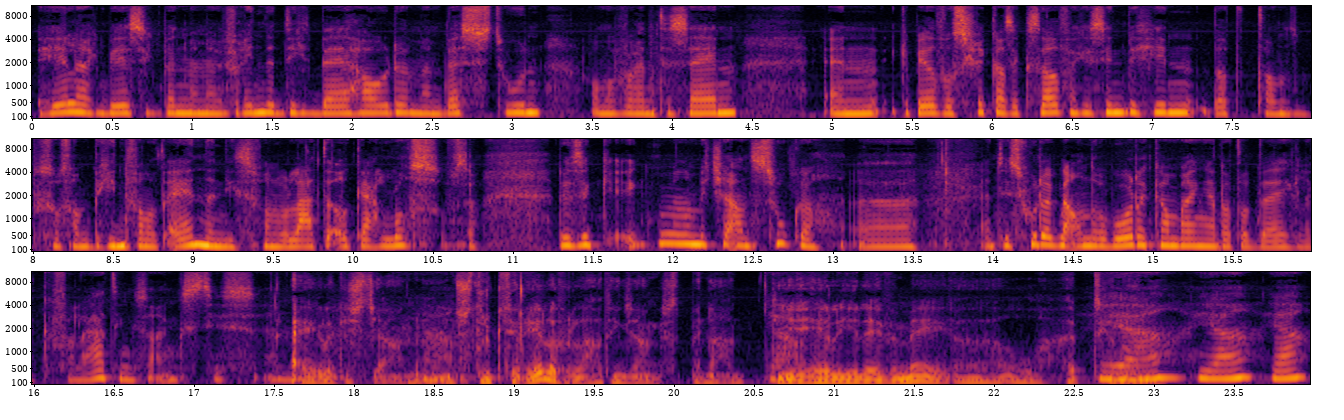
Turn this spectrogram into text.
heel erg bezig ben met mijn vrienden dichtbij houden, mijn best doen om er voor hen te zijn. En ik heb heel veel schrik als ik zelf een gezin begin, dat het dan soort van het begin van het einde is. Van we laten elkaar los of zo. Dus ik, ik ben een beetje aan het zoeken. Uh, en het is goed dat ik naar andere woorden kan brengen dat dat eigenlijk verlatingsangst is. En, eigenlijk is het ja, een, structurele verlatingsangst bijna, die je heel je leven mee uh, al hebt genomen. Ja, ja, ja.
